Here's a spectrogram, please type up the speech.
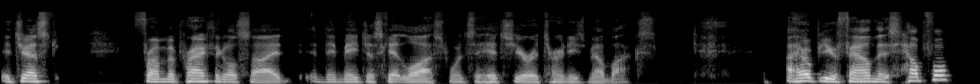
It just, from a practical side, they may just get lost once it hits your attorney's mailbox. I hope you found this helpful.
